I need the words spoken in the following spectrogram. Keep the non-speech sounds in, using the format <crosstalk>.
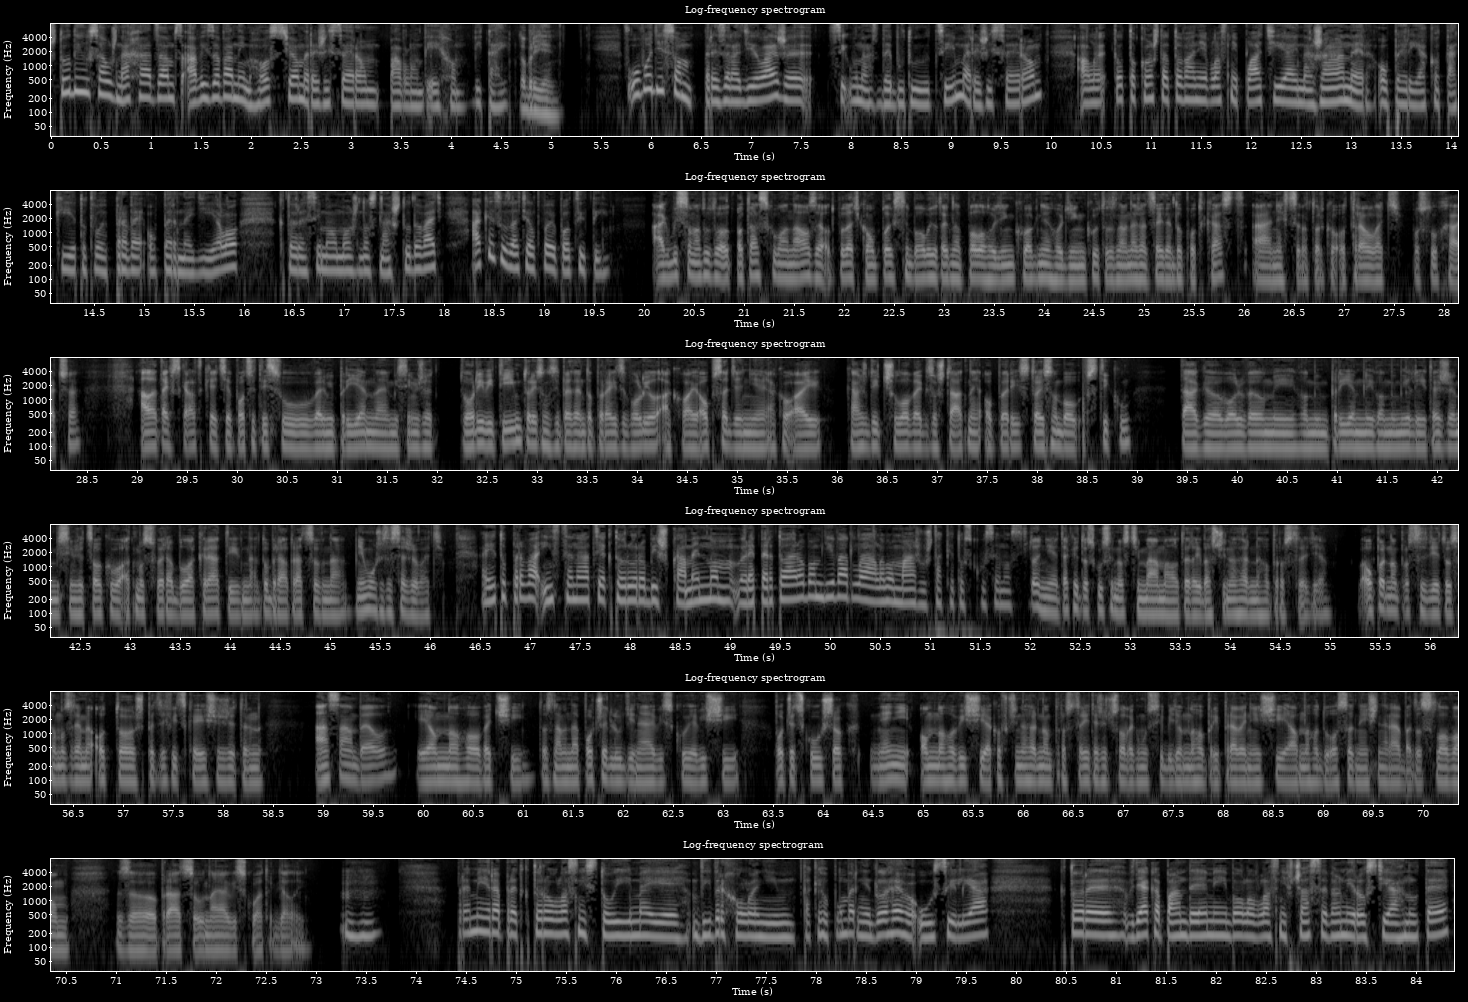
V štúdiu sa už nachádzam s avizovaným hostom, režisérom Pavlom Viechom. Vitaj. Dobrý deň. V úvode som prezradila, že si u nás debutujúcim režisérom, ale toto konštatovanie vlastne platí aj na žáner opery ako taký. Je to tvoje prvé operné dielo, ktoré si mal možnosť naštudovať. Aké sú zatiaľ tvoje pocity? Ak by som na túto otázku mal naozaj odpovedať komplexne, bolo by to tak na pol hodinku, ak nie hodinku, to znamená, že celý tento podcast a nechcem na toľko otravovať poslucháča. Ale tak v skratke, tie pocity sú veľmi príjemné. Myslím, že tvorivý tým, ktorý som si pre tento projekt zvolil, ako aj obsadenie, ako aj každý človek zo štátnej opery, s ktorým som bol v styku, tak bol veľmi, veľmi príjemný, veľmi milý, takže myslím, že celková atmosféra bola kreatívna, dobrá, pracovná, nemôže sa sežovať. A je to prvá inscenácia, ktorú robíš v kamennom repertoárovom divadle, alebo máš už takéto skúsenosti? To nie, takéto skúsenosti mám, ale teda iba z činoherného prostredia. V opernom prostredí je to samozrejme o to špecifickejšie, že ten ensemble je o mnoho väčší, to znamená počet ľudí na javisku je vyšší, počet skúšok není o mnoho vyšší ako v činohernom prostredí, takže človek musí byť o mnoho pripravenejší a o mnoho dôslednejší narábať so slovom, s prácou na javisku a tak ďalej. Mm-hmm. Premiéra, pred ktorou vlastne stojíme, je vyvrcholením takého pomerne dlhého úsilia, ktoré vďaka pandémii bolo vlastne v čase veľmi roztiahnuté.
